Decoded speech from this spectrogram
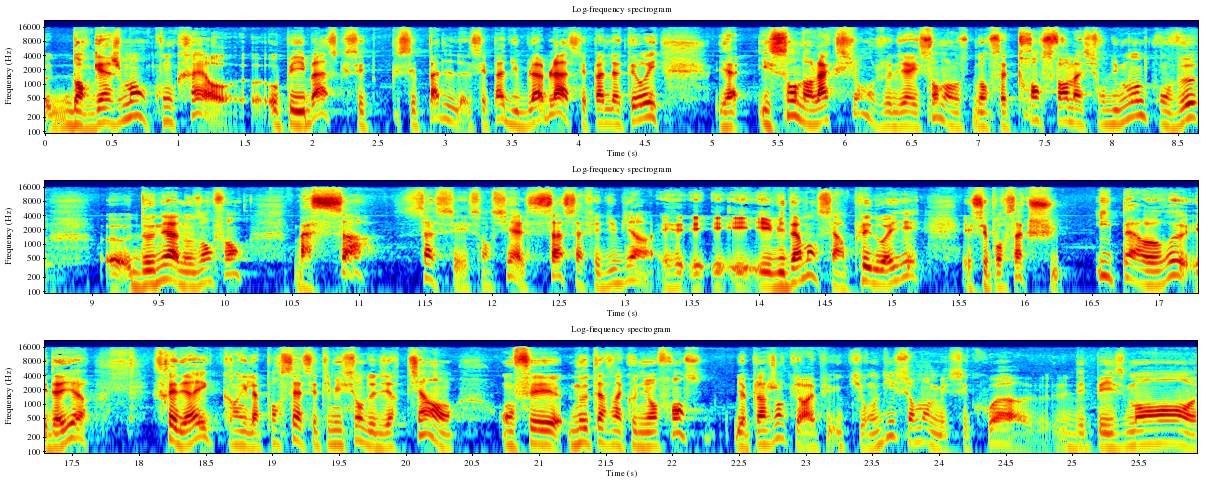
d'engagements concrets. Au, Pays Basque, c'est pas, pas du blabla, c'est pas de la théorie. Il ils sont dans l'action, je veux dire, ils sont dans, cette transformation du monde qu'on veut euh, donner à nos enfants. Bah ça, ça, c'est essentiel. Ça, ça fait du bien. et évidemment, c'est un plaidoyer. Et c'est pour ça que je suis hyper heureux. Et d'ailleurs, Frédéric, quand il a pensé à cette émission de dire tiens, on, fait Notaires inconnus en France, il y a plein de gens qui, auraient pu, qui ont dit sûrement mais c'est quoi euh, le dépaysement, euh,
